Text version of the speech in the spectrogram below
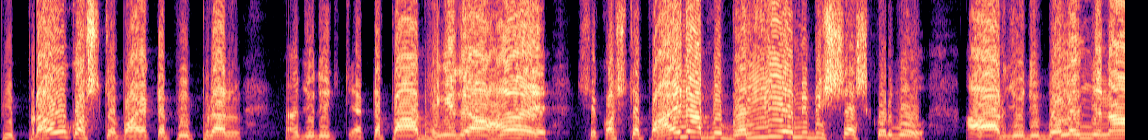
পিঁপড়াও কষ্ট পায়, একটা পিঁপড়ার যদি একটা পা ভেঙে দেওয়া হয়, সে কষ্ট পায় না, আপনি বললেই আমি বিশ্বাস করব। আর যদি বলেন যে না,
